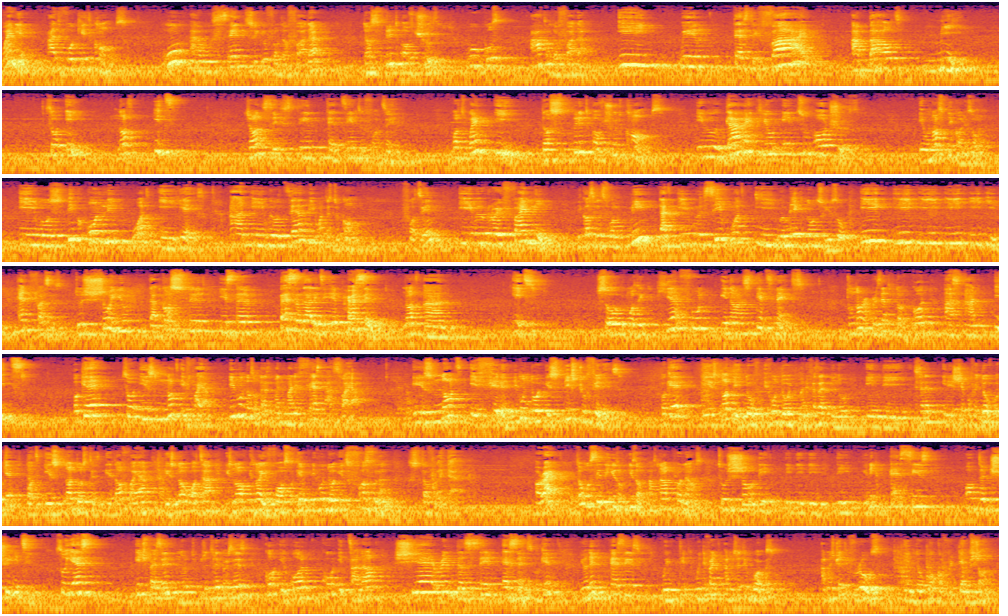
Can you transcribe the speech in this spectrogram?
When the advocate comes, whom I will send to you from the Father, the Spirit of truth, who goes out of the Father, he will testify about me. So he, not it. John 16, 13 to 14. But when he, the Spirit of truth, comes, he will guide you into all truth. He will not speak on his own. He will speak only what he hears, and he will tell me what is to come. 14. He will glorify me, because it is from me that he will receive what he will make known to you. So, E, E, E, E, E, E. Emphasis to show you that God's Spirit is a personality, a person, not an it. So, we must be careful in our statements. Do not represent it of God as an it. Okay? So, it's not a fire, even though sometimes it manifests as fire is not a feeling, even though it speaks through feelings. Okay? It is not a dove, even though it manifested, you know, in the in the shape of a dove. Okay? But it's not those things. It's not fire, it's not water, it's not it's not a force, okay, even though it's forceful and stuff like that. Alright? So we'll see the use of use of personal pronouns to show the the, the, the, the unique essence of the Trinity. So yes, each person, you know, three persons, co-equal, co-eternal, sharing the same essence. Okay, unique persons with, with different administrative works, administrative roles in the work of redemption.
